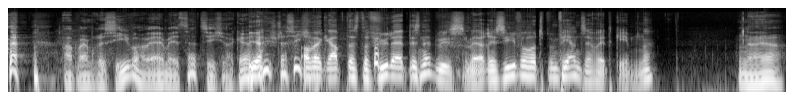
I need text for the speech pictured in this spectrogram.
Aber beim Receiver wäre ich mir jetzt nicht sicher, gell? Ja, sicher? Aber ich glaube, dass da viele Leute das nicht wissen, weil Receiver hat es beim Fernseher halt gegeben. Ne? naja.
